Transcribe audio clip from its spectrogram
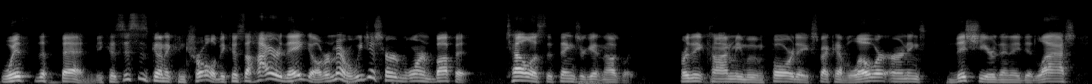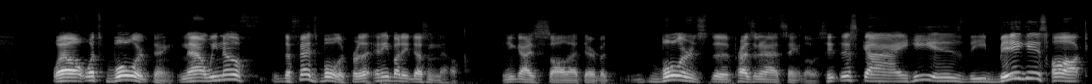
with the Fed, because this is going to control, because the higher they go, remember, we just heard Warren Buffett tell us that things are getting ugly for the economy moving forward. They expect to have lower earnings this year than they did last. Well, what's Bullard thing? Now, we know the Fed's Bullard, for anybody doesn't know. You guys saw that there, but Bullard's the president of St. Louis. This guy, he is the biggest hawk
